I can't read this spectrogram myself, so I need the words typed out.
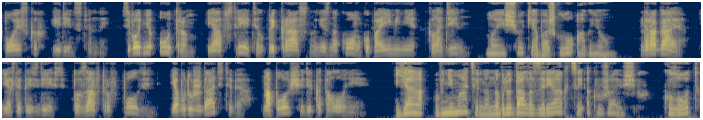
«В поисках единственной». Сегодня утром я встретил прекрасную незнакомку по имени Кладин. Мои щеки обожгло огнем. Дорогая, если ты здесь, то завтра в полдень я буду ждать тебя на площади Каталонии. Я внимательно наблюдала за реакцией окружающих. Клод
